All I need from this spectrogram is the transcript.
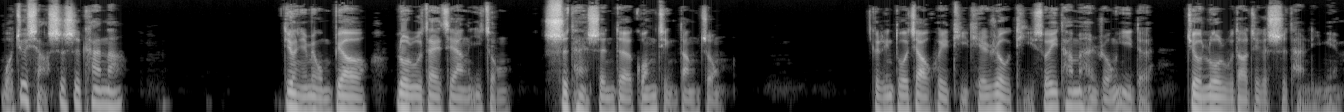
我就想试试看呢。弟兄姐妹，我们不要落入在这样一种试探神的光景当中。格林多教会体贴肉体，所以他们很容易的就落入到这个试探里面。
